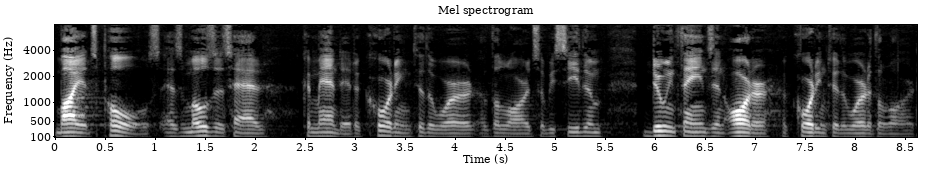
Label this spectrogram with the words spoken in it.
by its poles, as Moses had commanded according to the word of the Lord. So we see them doing things in order according to the word of the Lord.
